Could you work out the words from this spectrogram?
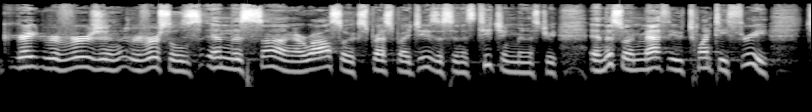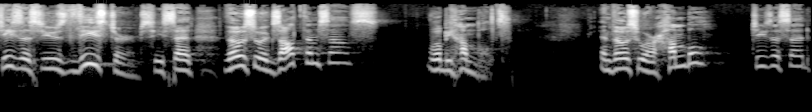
great reversion, reversals in this song are also expressed by Jesus in his teaching ministry. And this one, Matthew 23, Jesus used these terms. He said, Those who exalt themselves will be humbled, and those who are humble, Jesus said,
